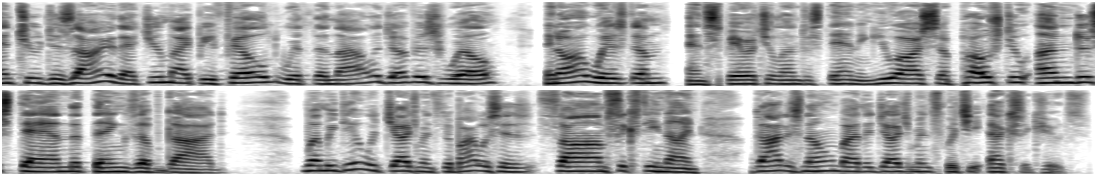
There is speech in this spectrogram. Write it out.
and to desire that you might be filled with the knowledge of His will in all wisdom and spiritual understanding. You are supposed to understand the things of God. When we deal with judgments, the Bible says, Psalm 69, God is known by the judgments which he executes.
